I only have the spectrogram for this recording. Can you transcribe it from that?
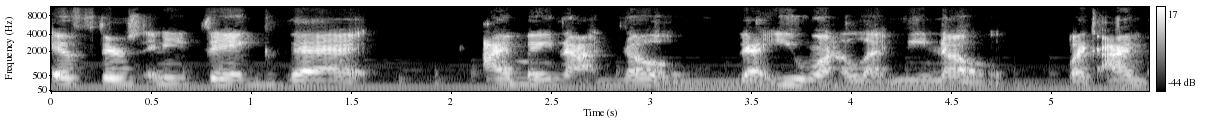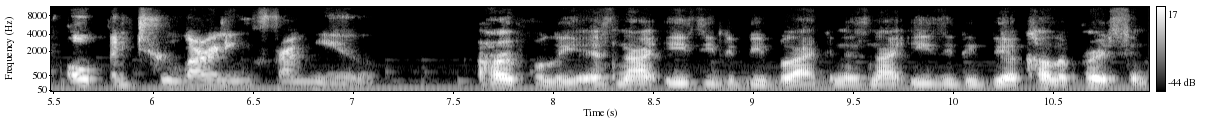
if there's anything that I may not know that you want to let me know, like I'm open to learning from you. Hurtfully, it's not easy to be black and it's not easy to be a colored person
